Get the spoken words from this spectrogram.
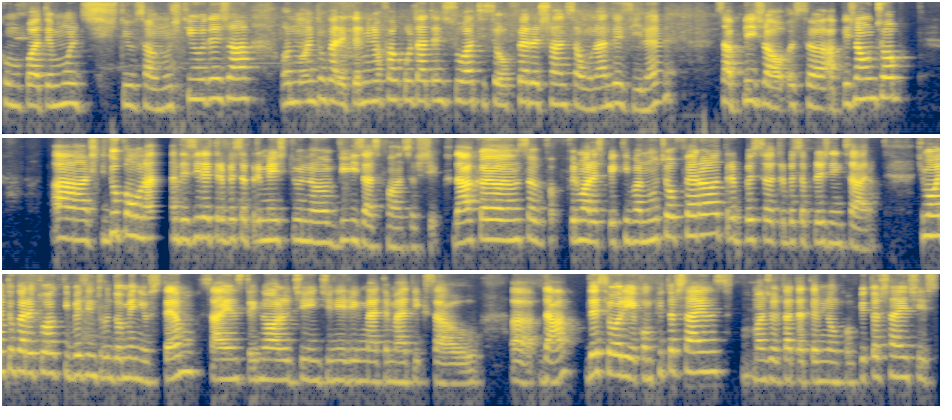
cum poate mulți știu sau nu știu deja, în momentul în care termin o facultate în SUA, ți se oferă șansa un an de zile să aplici la, să aplici la un job Uh, și după un an de zile trebuie să primești un uh, visa sponsorship. Dacă însă firma respectivă nu ți oferă, trebuie să, trebuie să pleci din țară. Și în momentul în care tu activezi într-un domeniu STEM, Science, Technology, Engineering, Mathematics sau Uh, da, deseori e computer science, majoritatea termină în computer science și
